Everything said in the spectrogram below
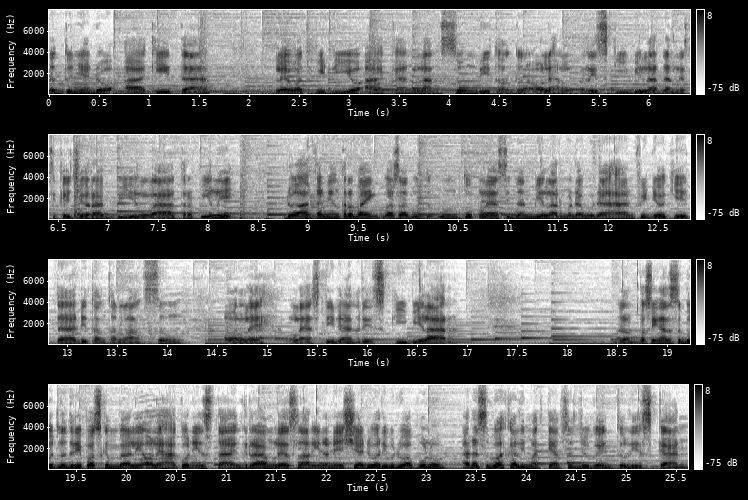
tentunya doa kita lewat video akan langsung ditonton oleh Rizky Bilar dan Lesti Kejora bila terpilih. Doakan yang terbaik saat untuk, untuk Lesti dan Bilar Mudah-mudahan video kita ditonton langsung oleh Lesti dan Rizky Bilar dalam postingan tersebut telah repost kembali oleh akun Instagram Leslar Indonesia 2020. Ada sebuah kalimat caption juga yang tuliskan,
